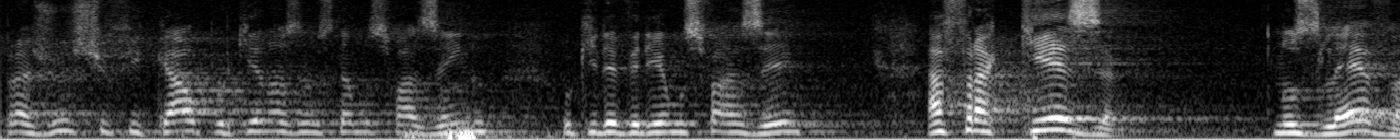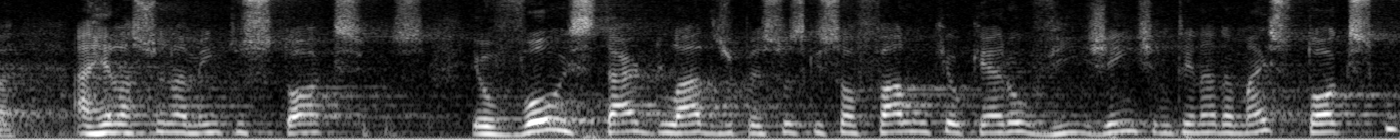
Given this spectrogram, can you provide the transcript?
para justificar o porquê nós não estamos fazendo o que deveríamos fazer. A fraqueza nos leva a relacionamentos tóxicos. Eu vou estar do lado de pessoas que só falam o que eu quero ouvir. Gente, não tem nada mais tóxico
